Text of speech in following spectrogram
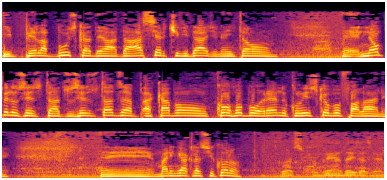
e pela busca da, da assertividade, né? Então, é, não pelos resultados. Os resultados acabam corroborando com isso que eu vou falar, né? É, Maringá classificou não? Classificou, ganhou 2 a 0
